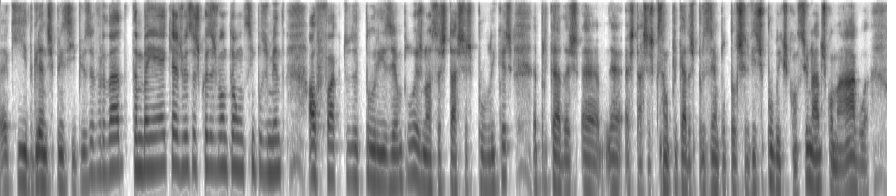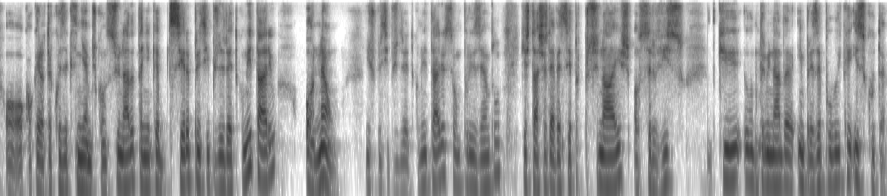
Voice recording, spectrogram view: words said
aqui de grandes princípios, a verdade também é que às vezes as coisas vão tão simplesmente ao facto de, por exemplo, as nossas taxas públicas aplicadas, as taxas que são aplicadas por exemplo, pelos serviços públicos concessionados, como a água ou, ou qualquer outra coisa que tenhamos concessionada, tenha que obedecer a princípios de direito comunitário ou não. E os princípios de direito comunitário são, por exemplo, que as taxas devem ser proporcionais ao serviço que uma determinada empresa pública executa.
